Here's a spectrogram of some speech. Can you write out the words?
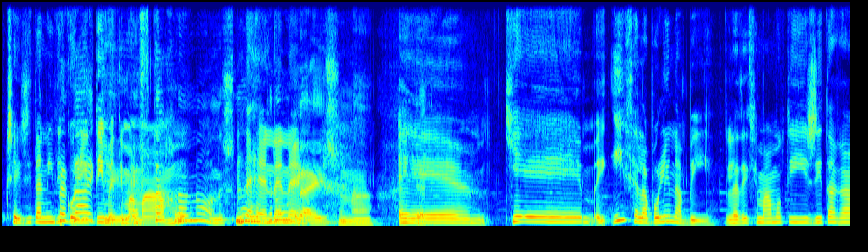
ξέρεις, ήταν ήδη κολλητή με τη μαμά 7 μου. χρονών, ήσουν ναι, ναι, ναι. μικρούλα ήσουνα. Ε, και ήθελα πολύ να μπει. Δηλαδή θυμάμαι ότι ζήταγα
